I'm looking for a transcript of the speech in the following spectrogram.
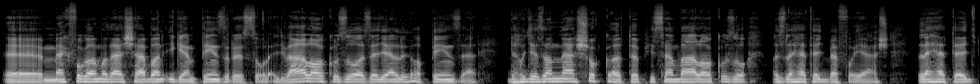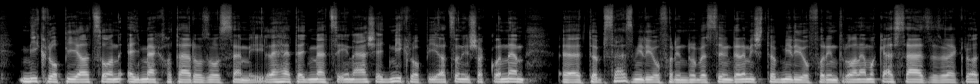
ö, megfogalmazásában igen pénzről szól. Egy vállalkozó az egyenlő a pénzzel, de hogy ez annál sokkal több, hiszen vállalkozó az lehet egy befolyás, lehet egy mikropiacon egy meghatározó személy, lehet egy mecénás egy mikropiacon, és akkor nem ö, több millió forintról beszélünk, de nem is több millió forintról, hanem akár százezerekről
